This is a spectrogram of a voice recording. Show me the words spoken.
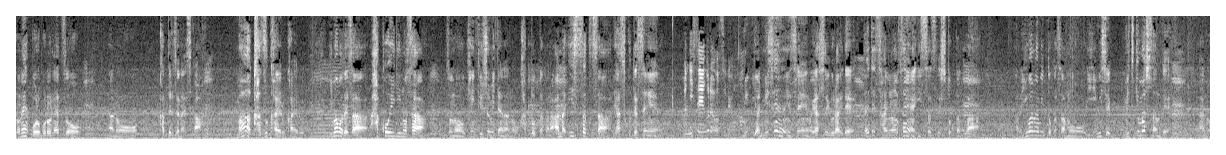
のねボロボロのやつを、あのー買ってるじゃないですか、うん。まあ数買える買える。うん。今までさ箱入りのさうん。その研究所みたいなのを買っとったから、うん。あんな1冊さ安くて1000円。まあ2000円ぐらいはするよな。にいや2000円1000円は安いぐらいで、うん。大体3 4 0 0 0円1冊でしとったのが、岩波とかさもういい店見つけましたんで、うん。あの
